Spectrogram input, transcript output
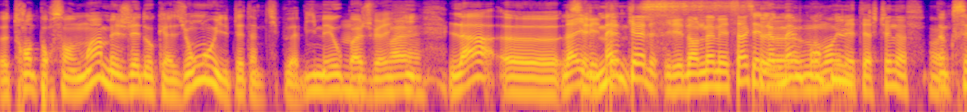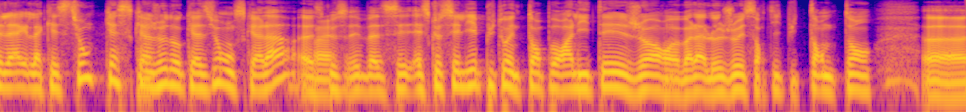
30% de moins, mais je l'ai d'occasion. Il est peut-être un petit peu abîmé ou pas. Mm. Je vérifie. Là, euh, Là il, est même, il est dans le même état que le, même moment où il a été acheté neuf. Donc c'est la, question qu'est-ce qu'un jeu d'occasion en ce cas-là? Bah, Est-ce que c'est lié plutôt à une temporalité, genre euh, voilà, le jeu est sorti depuis tant de temps euh,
